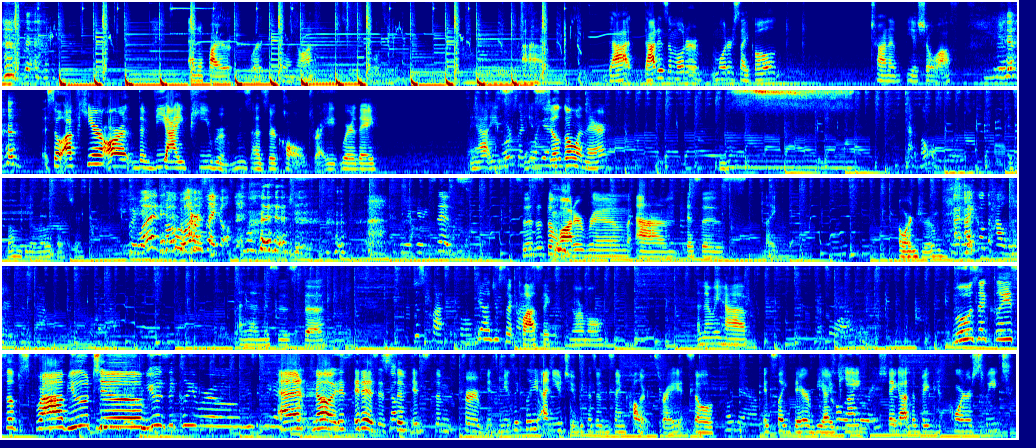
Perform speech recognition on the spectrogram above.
and a firework going off, which is really cool too. Um, that that is a motor motorcycle trying to be a show off. So up here are the VIP rooms, as they're called, right? Where they yeah, he's, he's still going there. Bumblebee. to be a roller coaster. What? Oh. Motorcycle. Doesn't make any sense. So this is the water room. Um, this is like orange room, I, I call it the Halloween because like, that Halloween is amazing. and then this is the Just classical. yeah, just a Classy. classic normal. And then we have That's a wall. Musically subscribe YouTube. Musical.ly room. Musical.ly And no, it's it is. It's So- the it's the for it's Musical.ly and YouTube because they're the same colors, right? So Oh damn. it's like their VIP. Collaboration. They got the big corner suite.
